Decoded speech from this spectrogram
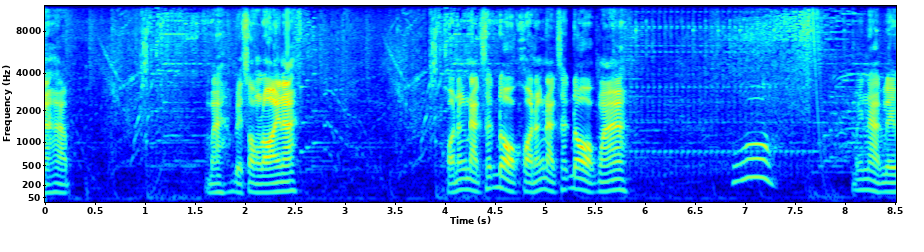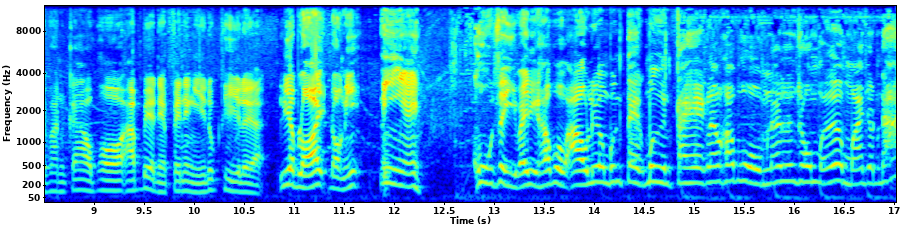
นะครับ มาเบ็ดสองร้อยนะ ขอหนักๆสักดอก ขอหนักๆสักดอกมา โอ้ไม่หนักเลยพันเก้าพออัปเดตเนี่ยเป็นอย่างนี้ทุกทีเลยอะเรียบร้อยดอกนี้ นี่ไง คูสี่ไปดิครับผมเอาเรื่องเพิ่งแตกหมื่นแตกแล้วครับผมนะท่านชมเออมาจนได้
